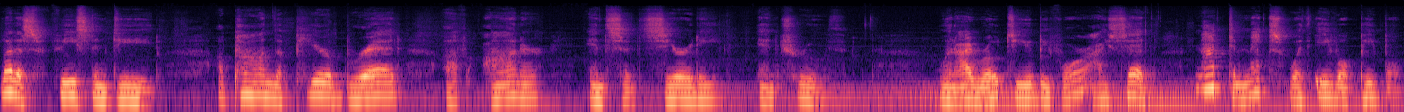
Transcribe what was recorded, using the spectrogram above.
Let us feast indeed upon the pure bread of honor and sincerity and truth. When I wrote to you before, I said not to mix with evil people.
